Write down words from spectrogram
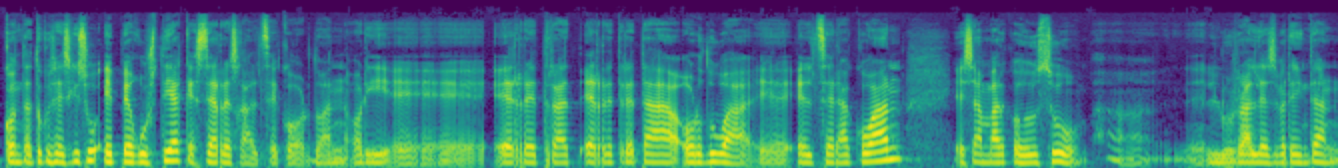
kontatuko zaizkizu epe guztiak ezerrez galtzeko. Orduan hori e, erretrat, erretreta ordua e, eltzerakoan esan barko duzu uh, lurralde ezberdintan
